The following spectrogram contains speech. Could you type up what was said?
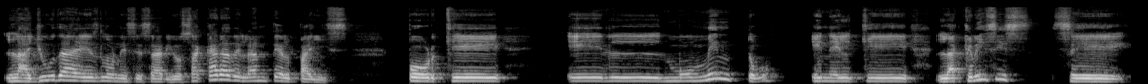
la ayuda es lo necesario, sacar adelante al país, porque el momento en el que la crisis se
